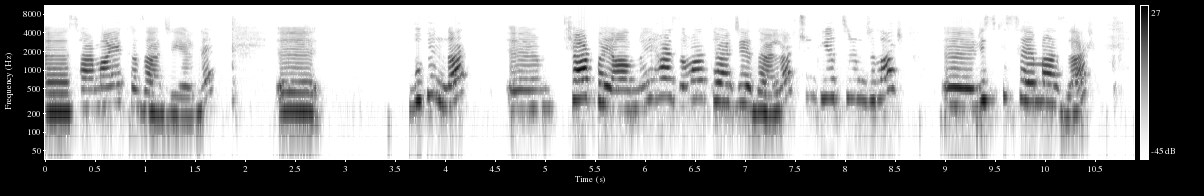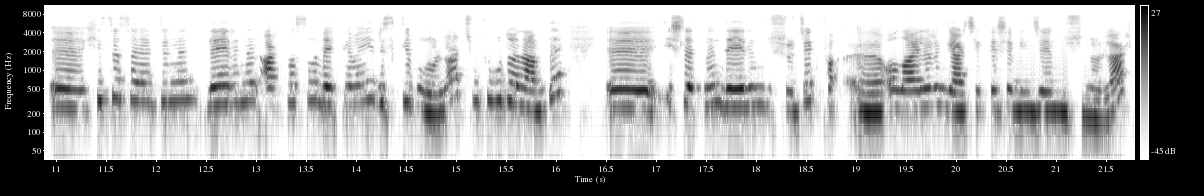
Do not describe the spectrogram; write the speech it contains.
e, sermaye kazancı yerine e, bugünden e, kar payı almayı her zaman tercih ederler. Çünkü yatırımcılar e, riski sevmezler. E, hisse senedinin değerinin artmasını beklemeyi riskli bulurlar. Çünkü bu dönemde e, işletmenin değerini düşürecek e, olayların gerçekleşebileceğini düşünürler.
